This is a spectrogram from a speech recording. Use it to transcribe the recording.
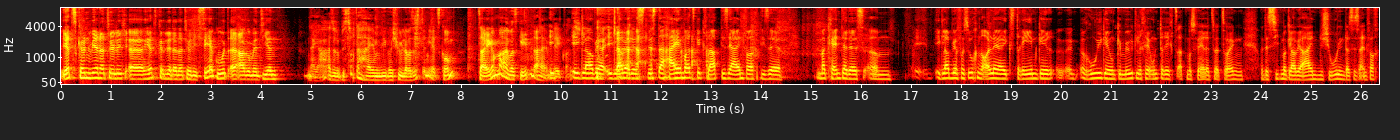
jetzt können wir natürlich, äh, jetzt können wir da natürlich sehr gut äh, argumentieren. Naja, also du bist doch daheim, lieber Schüler. Was ist denn jetzt? Komm, zeige mal, was geht denn daheim? Ich, nee, ich glaube ja, ich glaube ja das, das daheim hat es geklappt. Ist ja einfach diese, man kennt ja das, ähm, ich glaube, wir versuchen alle eine extrem äh, ruhige und gemütliche Unterrichtsatmosphäre zu erzeugen. Und das sieht man, glaube ich, auch in den Schulen, dass es einfach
